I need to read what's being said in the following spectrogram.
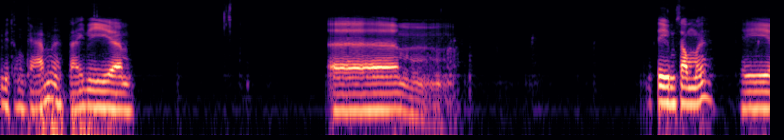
vì thông cảm này. tại vì uh, tiêm xong ấy thì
